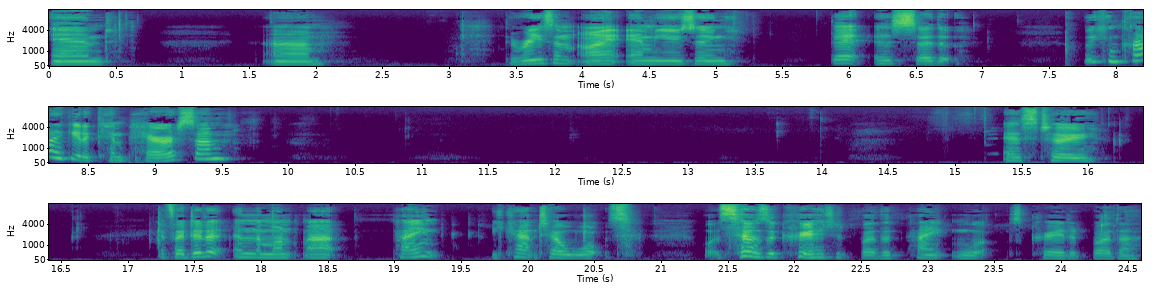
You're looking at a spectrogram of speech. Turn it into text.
And um, the reason I am using that is so that we can kind of get a comparison as to if I did it in the Mont Marte paint, you can't tell what's what cells are created by the paint and what's created by the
